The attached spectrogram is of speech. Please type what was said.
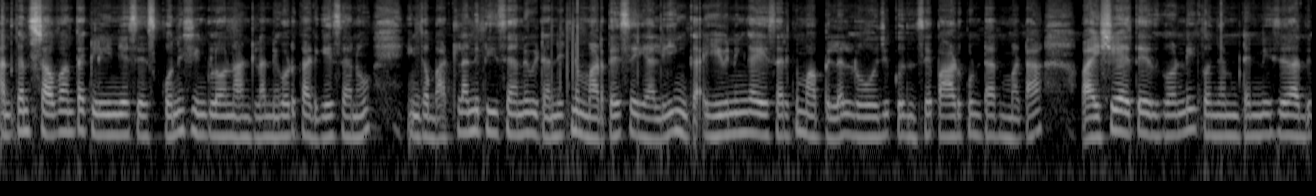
అందుకని స్టవ్ అంతా క్లీన్ చేసేసుకొని షింక్లో ఉన్న అంట్లన్నీ కూడా కడిగేశాను. ఇంకా బట్టలన్నీ తీసాను వీటన్నిటిని మడతేసేయాలి. ఇంకా ఈవినింగ్ అయ్యేసరికి మా పిల్లలు రోజు కొంచెంసేపు ఆడుకుంటారనమాట వైషి అయితే ఇదిగోండి కొంచెం టెన్నిస్ అది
